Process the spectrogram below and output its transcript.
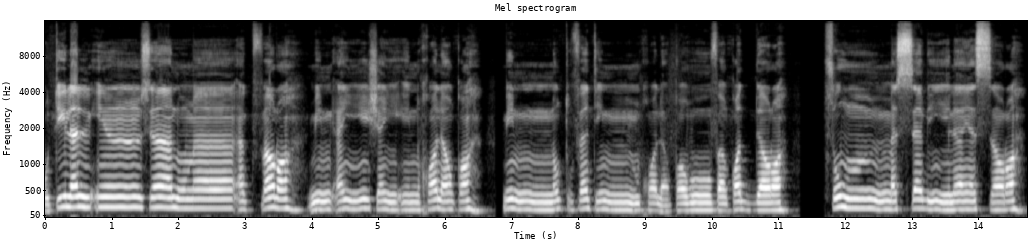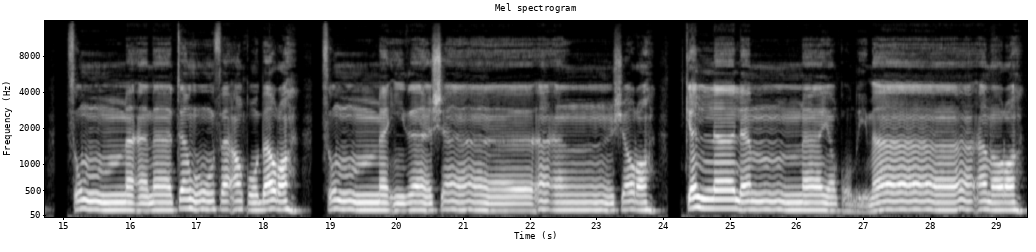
قتل الإنسان ما أكفره من أي شيء خلقه، من نطفة خلقه فقدره، ثم السبيل يسره، ثم أماته فأقبره، ثم إذا شاء أنشره. كلا لما يقض ما أمره.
